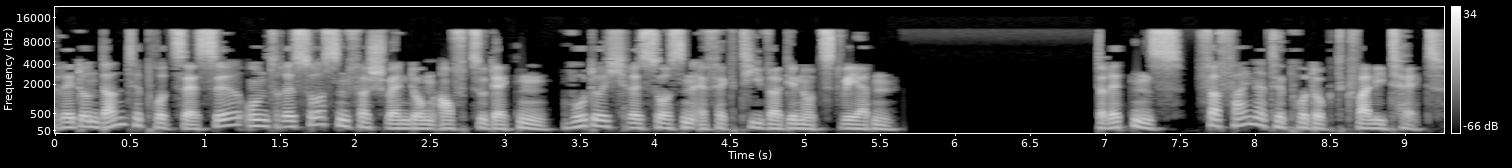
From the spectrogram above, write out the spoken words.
redundante Prozesse und Ressourcenverschwendung aufzudecken, wodurch Ressourcen effektiver genutzt werden. Drittens, verfeinerte Produktqualität.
